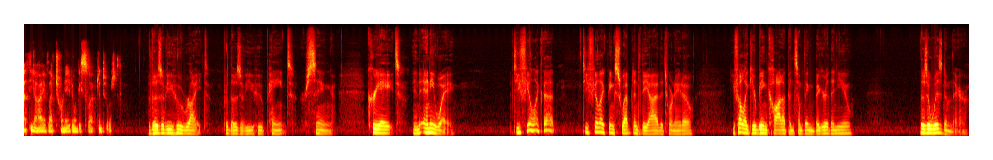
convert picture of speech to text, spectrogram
at the eye of that tornado and be swept into it. For those of you who write, for those of you who paint or sing, create in any way. Do you feel like that? Do you feel like being swept into the eye of the tornado? Do you feel like you're being caught up in something bigger than you? There's a wisdom there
